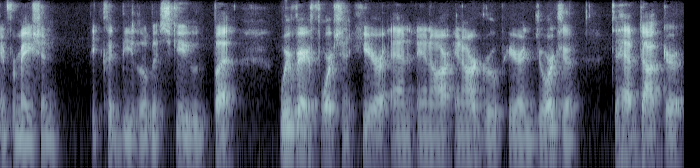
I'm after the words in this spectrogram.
information it could be a little bit skewed but we're very fortunate here and in our in our group here in Georgia to have Dr.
